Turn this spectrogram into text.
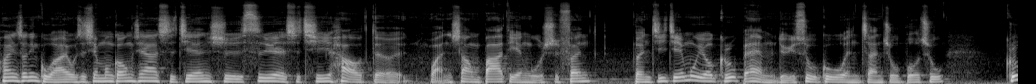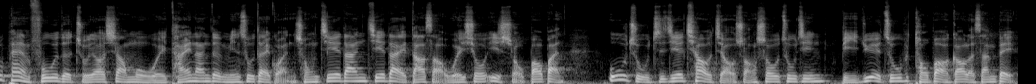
欢迎收听古癌，我是谢孟恭。现在时间是四月十七号的晚上八点五十分。本集节目由 Group M 旅宿顾问赞助播出。Group M 服务的主要项目为台南的民宿代管，从接单、接待、打扫、维修一手包办，屋主直接翘脚爽收租金，比月租投报高了三倍。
